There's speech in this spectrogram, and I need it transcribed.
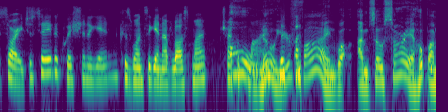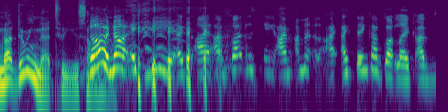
sorry just say the question again because once again i've lost my track of oh, mind. Oh, no, you're fine. Well, I'm so sorry. I hope I'm not doing that to you somehow. No, no, it's me. I, I, I've got this thing. I'm, I'm, a- I, I think I've got like, I've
